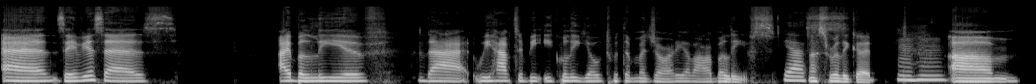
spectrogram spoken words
and Xavier says, I believe that we have to be equally yoked with the majority of our beliefs. yes That's really good. mm-hmm. Um,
